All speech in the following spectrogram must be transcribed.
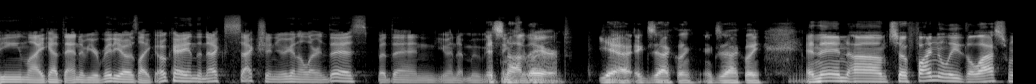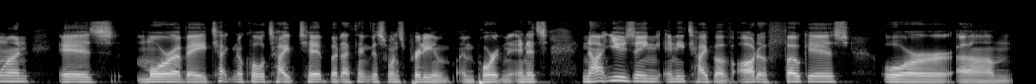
being like at the end of your videos, like, okay, in the next section you're going to learn this, but then you end up moving. It's not there. Yeah, exactly, exactly. And then, um, so finally, the last one is more of a technical type tip, but I think this one's pretty important, and it's not using any type of autofocus or um,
